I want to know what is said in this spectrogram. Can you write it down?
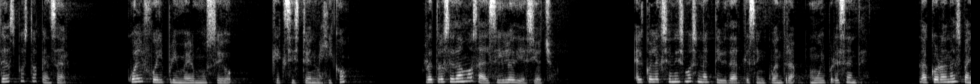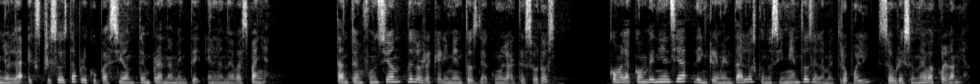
¿Te has puesto a pensar cuál fue el primer museo que existió en México? Retrocedamos al siglo XVIII. El coleccionismo es una actividad que se encuentra muy presente. La corona española expresó esta preocupación tempranamente en la Nueva España, tanto en función de los requerimientos de acumular tesoros, como la conveniencia de incrementar los conocimientos de la metrópoli sobre su nueva colonia.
